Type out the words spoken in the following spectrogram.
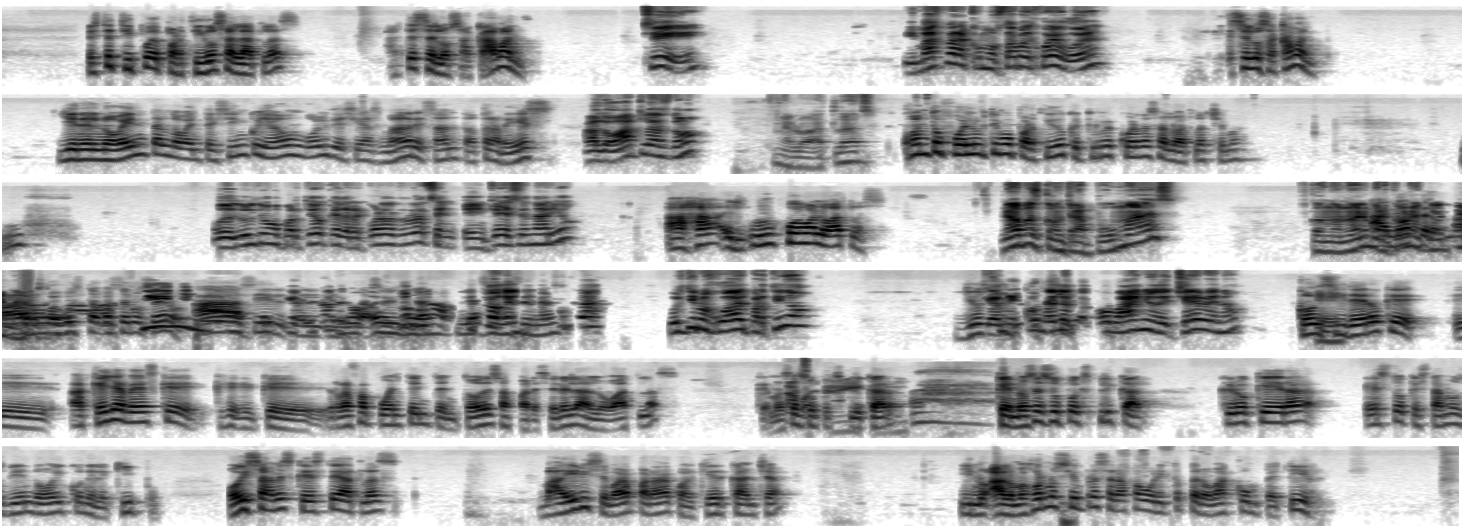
Este tipo de partidos al Atlas, antes se lo sacaban. Sí. Y más para cómo estaba el juego, ¿eh? Se lo sacaban. Y en el 90 al 95 llegaba un gol y decías, madre santa, otra vez. A lo Atlas, ¿no? A lo Atlas. ¿Cuánto fue el último partido que tú recuerdas a lo Atlas, Chema? O el último partido que le recuerdo a Atlas, ¿en, en qué escenario? Ajá, el- un juego a lo Atlas. No, pues contra Pumas. Cuando no le Ah, no, pero aquel ah, el juego estaba 0-0. Sí, no, ah, sí, el, el- el- el última jugada del partido, Yo que a sí mi José le tocó baño de Cheve, ¿no? considero que eh, aquella vez que, que- que Rafa Puente intentó desaparecer el Alo Atlas, que no se Ah, supo bueno. explicar, Ah, que no se supo explicar, creo que era esto que estamos viendo hoy con el equipo. Hoy sabes que este Atlas va a ir y se va a parar a cualquier cancha y no, a lo mejor no siempre será favorito, pero va a competir.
